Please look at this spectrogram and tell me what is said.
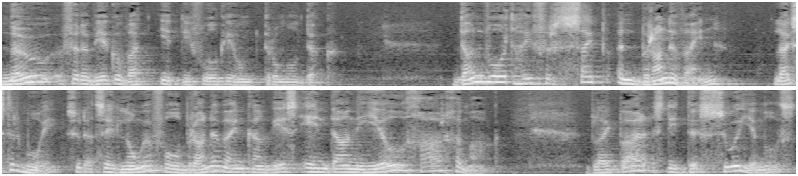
Nou vir 'n week of wat eet die voeltjie hom trommeldik. Dan word hy versuip in brandewyn Luister mooi sodat sy longe vol brandewyn kan wees en dan heel gaar gemaak. Blykbaar is die dus so hemels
